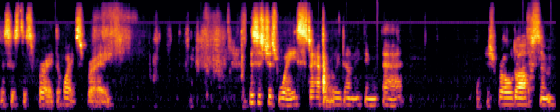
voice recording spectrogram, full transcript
This is the spray, the white spray. This is just waste. I haven't really done anything with that. Just rolled off some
